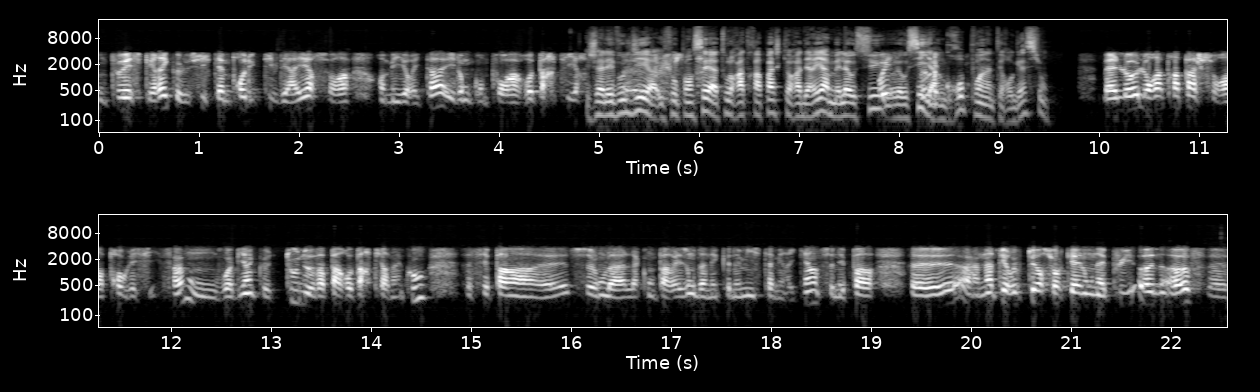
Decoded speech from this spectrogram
on peut espérer que le système productif derrière sera en meilleur état et donc on pourra repartir. J'allais vous le dire, il faut penser à tout le rattrapage qu'il y aura derrière, mais là aussi, là aussi, il y a un gros point d'interrogation. Ben, le, le, rattrapage sera progressif. Hein. On voit bien que tout ne va pas repartir d'un coup. C'est pas, selon la, la comparaison d'un économiste américain, ce n'est pas euh, un interrupteur sur lequel on appuie on/off. Euh,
